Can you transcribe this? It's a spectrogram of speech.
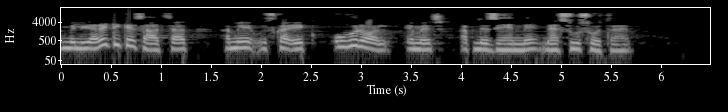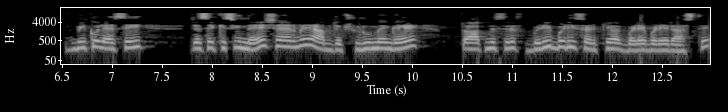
تو کے ساتھ ساتھ ہمیں اس کا ایک اوور آل امیج اپنے ذہن میں محسوس ہوتا ہے بالکل ایسے ہی جیسے کسی نئے شہر میں آپ جب شروع میں گئے تو آپ نے صرف بڑی بڑی سڑکیں اور بڑے بڑے راستے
